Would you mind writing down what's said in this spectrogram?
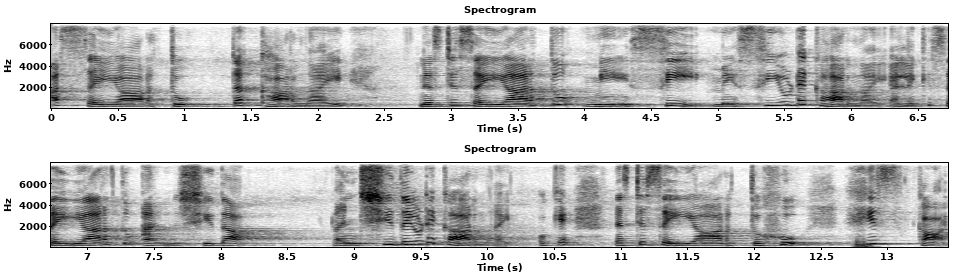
ആ സയ്യാറത്തു ദ കാർ എന്നായി നെക്സ്റ്റ് സയ്യാറത്തു മെസ്സി മെസ്സിയുടെ കാർന്നായി അല്ലെങ്കിൽ സയ്യാറത്തു അൻഷിത അൻഷിതയുടെ കാർന്നായി ഓക്കെ നെക്സ്റ്റ് സയ്യാർത്തുഹു ഹിസ് കാർ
